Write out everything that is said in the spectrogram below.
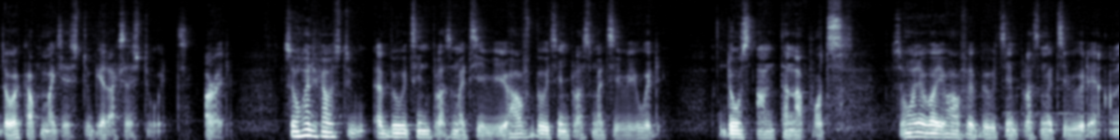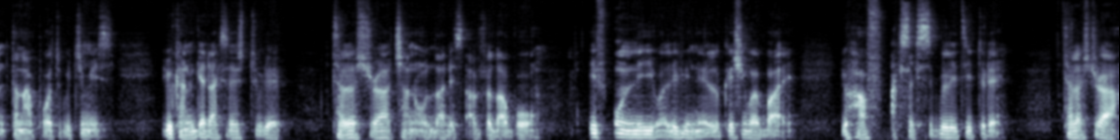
the World Cup matches to get access to it. Alright. So when it comes to a built-in plasma TV, you have built-in plasma TV with those antenna ports. So whenever you have a built-in plasma TV with an antenna port, which means you can get access to the terrestrial channel that is available if only you are living in a location whereby you have accessibility to the terrestrial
